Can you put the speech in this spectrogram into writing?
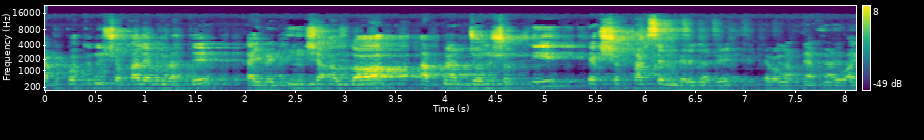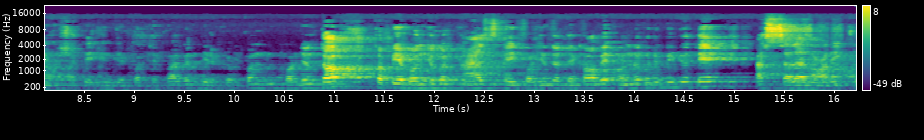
আপনি প্রত্যেকদিন সকালে এবং রাতে খাইবেন। ইনশা আল্লাহ আপনার জনশক্তি একশো পার্সেন্ট বেড়ে যাবে এবং আপনি আপনার ওয়াইফের সাথে এনজয় করতে পারবেন দীর্ঘক্ষণ পর্যন্ত। তো প্রিয় বন্ধুগণ, আজ এই পর্যন্ত দেখা হবে অন্য কোনো ভিডিওতে আসসালামু আলাইকুম।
